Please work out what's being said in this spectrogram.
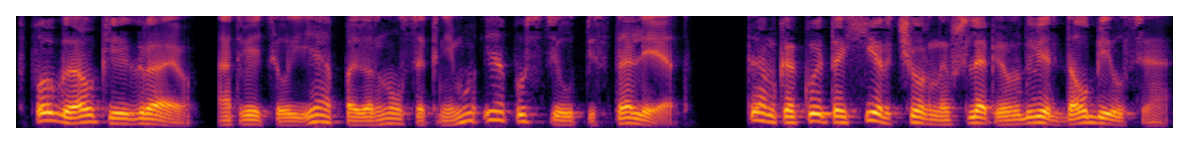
«В пугалки играю», — ответил я, повернулся к нему и опустил пистолет. «Там какой-то хер черный в шляпе в дверь долбился».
